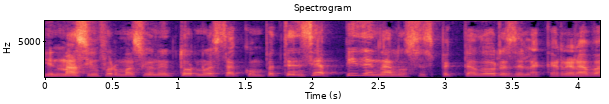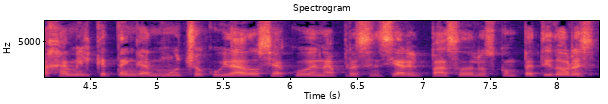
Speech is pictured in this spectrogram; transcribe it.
Y en más información en torno a esta competencia, piden a los espectadores de la carrera Baja Mil que tengan mucho cuidado si acuden a presenciar el paso de los competidores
